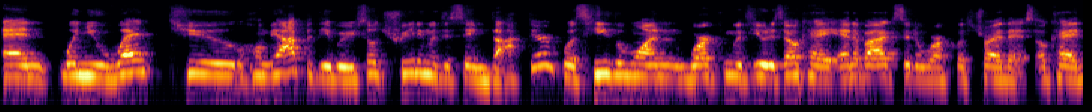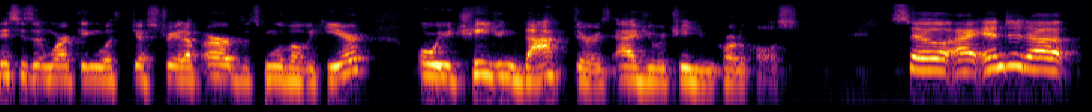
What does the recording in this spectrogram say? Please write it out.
And when you went to homeopathy, were you still treating with the same doctor? Was he the one working with you to say, okay, antibiotics didn't work, let's try this. Okay, this isn't working with just straight up herbs, let's move over here. Or were you changing doctors as you were changing protocols? So I ended up,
